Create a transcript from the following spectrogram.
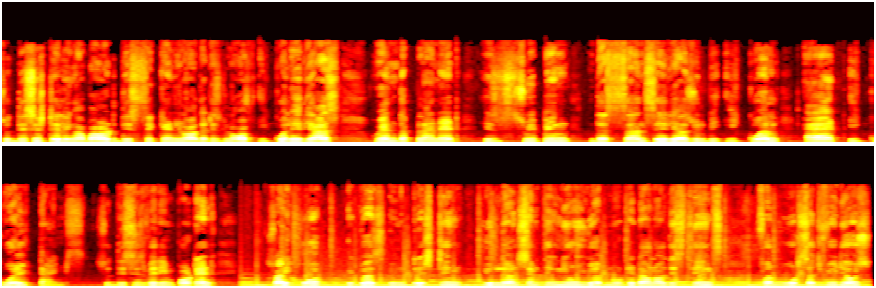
So this is telling about this second law that is law of equal areas. When the planet is sweeping the sun's areas will be equal at equal times. So this is very important. So I hope it was interesting. You learned something new. You have noted down all these things. For more such videos,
